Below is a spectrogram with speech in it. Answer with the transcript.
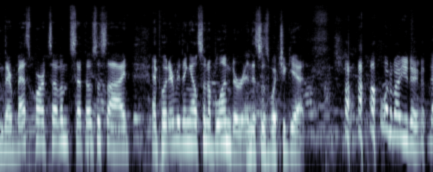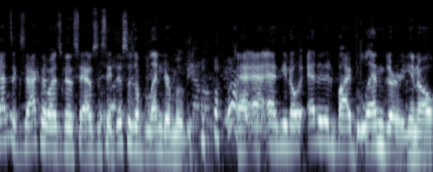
their best parts of them, set those aside, and put everything else in a blender, and this is what you get. what about you, David? That's exactly what I was going to say. I was going to say this is a Blender movie, and, and, you know, edited by Blender, you know,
